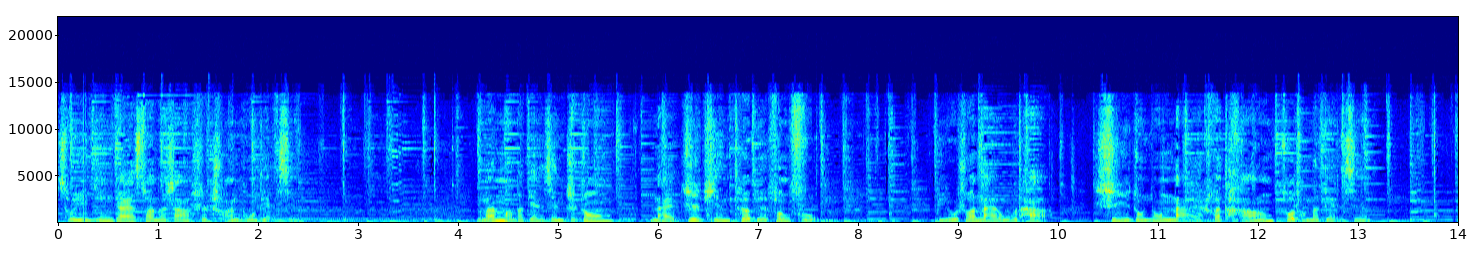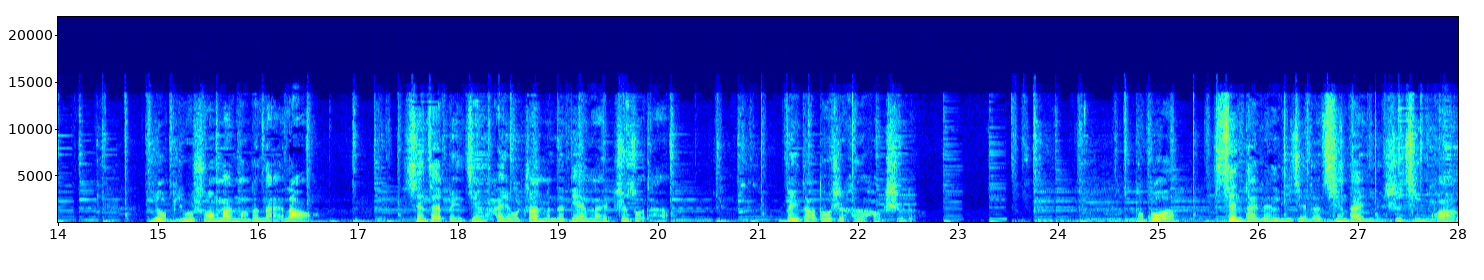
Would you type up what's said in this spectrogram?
所以应该算得上是传统点心。满蒙的点心之中，奶制品特别丰富，比如说奶乌塔，是一种用奶和糖做成的点心。又比如说满蒙的奶酪，现在北京还有专门的店来制作它，味道都是很好吃的。不过，现代人理解的清代饮食情况，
